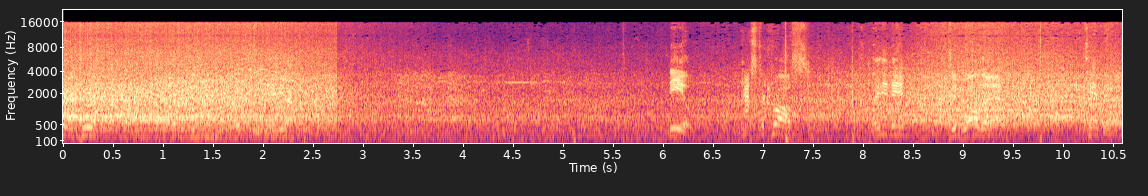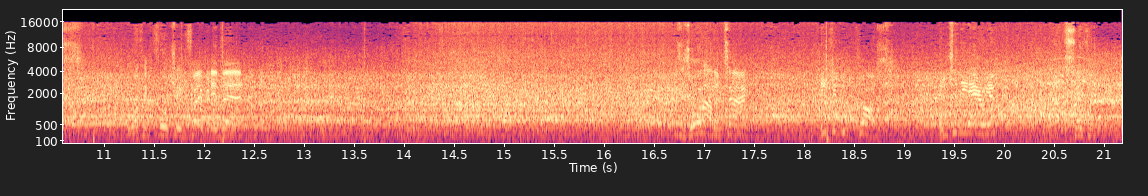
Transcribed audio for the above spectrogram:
Pretty poor. Everything's been in the midfield area. Neill. Has to cross. Played it in. Did well there. Tevez. Oh, I think Fortune favoured him there. This is all out attack. Needs a cross. Into the area. That's away to there.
